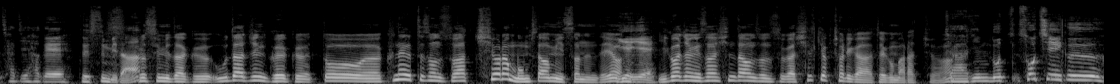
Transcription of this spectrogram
차지하게 됐습니다. 그렇습니다. 그 우다징 그그또 크네흐트 선수와 치열한 몸싸움이 있었는데요. 예, 예. 이 과정에서 신다운 선수가 실격 처리가 되고 말았죠. 자, 지금 노- 소치 그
